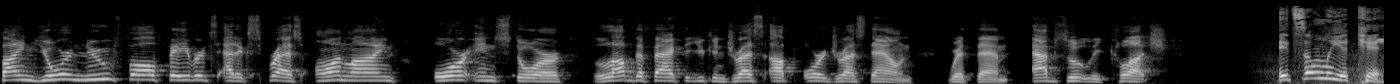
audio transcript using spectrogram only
Find your new fall favorites at Express online or in store. Love the fact that you can dress up or dress down with them. Absolutely clutch. It's only a kick,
